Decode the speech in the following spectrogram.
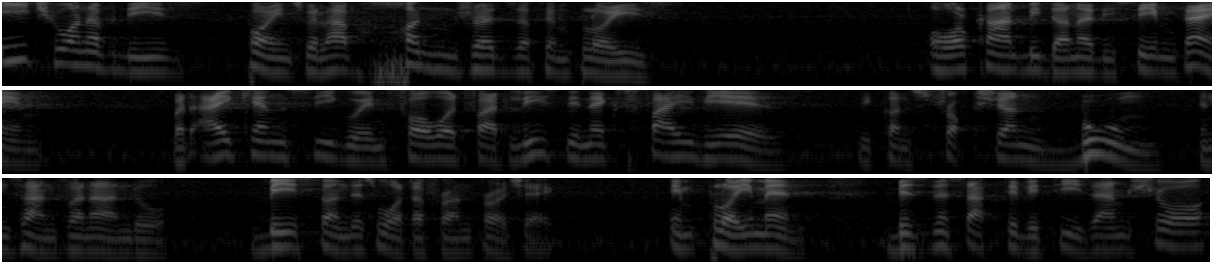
Each one of these points will have hundreds of employees. All can't be done at the same time. But I can see going forward for at least the next five years, the construction boom in San Fernando based on this waterfront project. Employment, business activities. I'm sure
